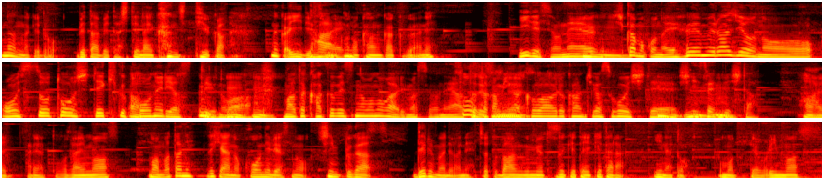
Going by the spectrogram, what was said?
なんだけどベタベタしてない感じっていうか なんかいいですよね、はい。この感覚がね。いいですよね、うん。しかもこの FM ラジオの音質を通して聞くコーネリアスっていうのはんんん。また格別なものがありますよね。温かみが加わる感じがすごいしうんうんうん。て新鮮でした、はい。ありがとうございます、まあ、またねぜひあのコーネリアスの新譜が出るまではねちょっと番組を続けていけたらいいなと思っております、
